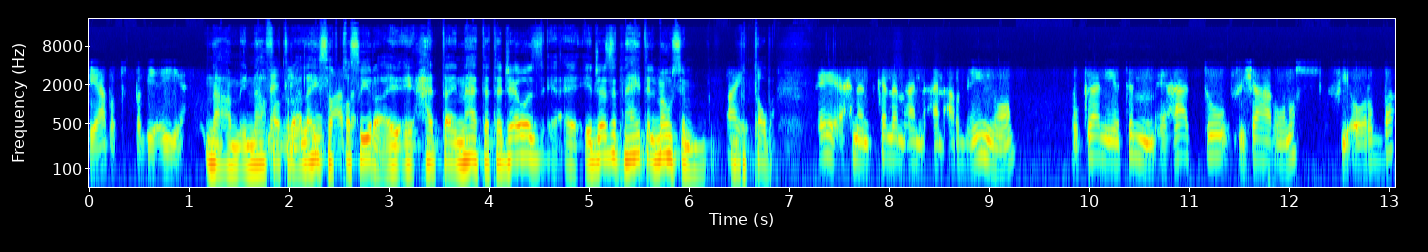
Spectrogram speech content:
رياضته الطبيعية. نعم إنها فترة ليست قصيرة حتى إنها تتجاوز إجازة نهاية الموسم طيب. بالطبع. إيه إحنا نتكلم عن عن 40 يوم وكان يتم إعادته في شهر ونص في أوروبا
